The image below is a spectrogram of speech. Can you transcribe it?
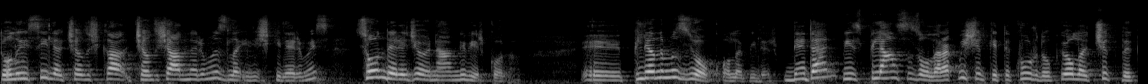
Dolayısıyla çalışka, çalışanlarımızla ilişkilerimiz son derece önemli bir konu. E, planımız yok olabilir. Neden? Biz plansız olarak bir şirketi kurduk, yola çıktık,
